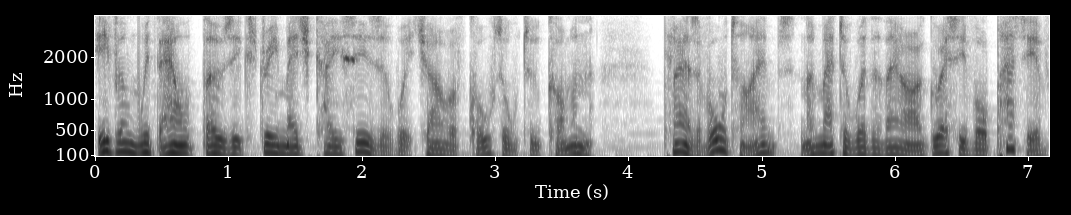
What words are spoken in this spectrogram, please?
even without those extreme edge cases, which are of course all too common, players of all types, no matter whether they are aggressive or passive,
